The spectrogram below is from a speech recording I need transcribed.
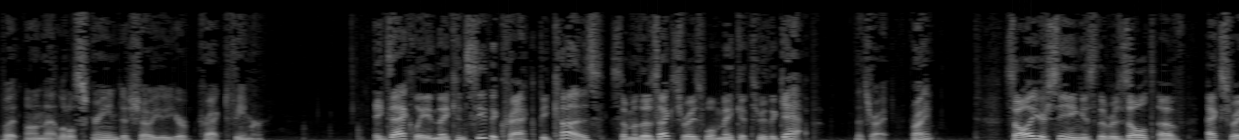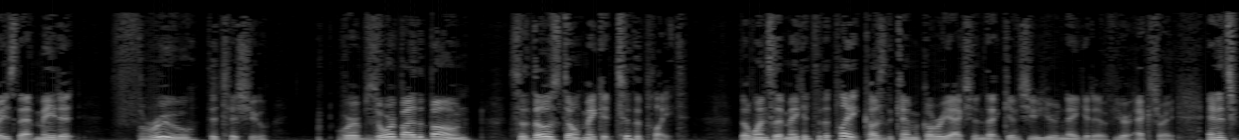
put on that little screen to show you your cracked femur. Exactly. And they can see the crack because some of those x-rays will make it through the gap. That's right. Right? So all you're seeing is the result of x-rays that made it through the tissue, were absorbed by the bone, so those don't make it to the plate. The ones that make it to the plate cause the chemical reaction that gives you your negative, your x-ray. And it's,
